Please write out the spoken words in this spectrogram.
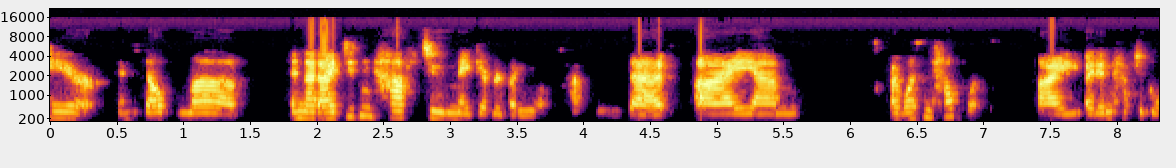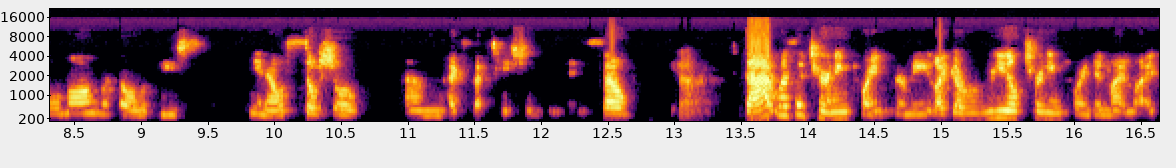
care and self love and that I didn't have to make everybody else happy, that I, um, I wasn't helpless. I, I didn't have to go along with all of these, you know, social, um, expectations and things. So, yeah that was a turning point for me, like a real turning point in my life.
